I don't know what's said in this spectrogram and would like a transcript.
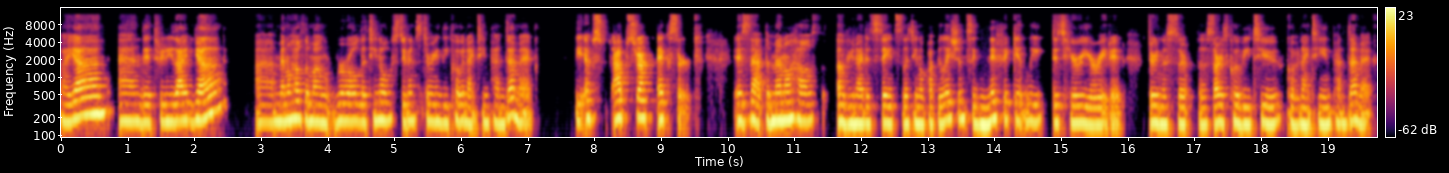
Payan, and the Trinidad Young, uh, Mental Health Among Rural Latino Students During the COVID 19 Pandemic, the abstract excerpt is that the mental health of United States Latino population significantly deteriorated during the, the SARS-CoV-2 COVID-19 pandemic,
